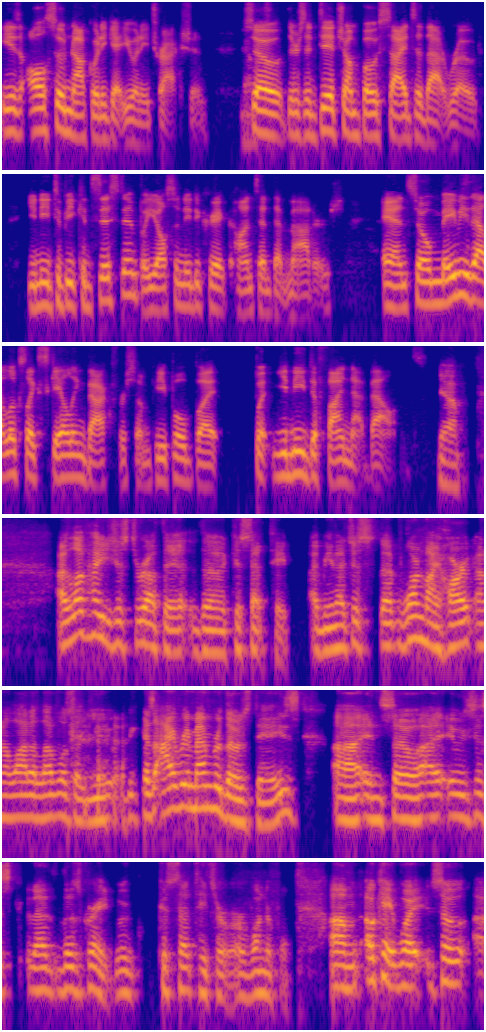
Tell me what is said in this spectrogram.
is also not going to get you any traction. So there's a ditch on both sides of that road. You need to be consistent, but you also need to create content that matters. And so maybe that looks like scaling back for some people, but but you need to find that balance. Yeah. I love how you just threw out the the cassette tape. I mean, that just that warmed my heart on a lot of levels that you because I remember those days. Uh, and so I, it was just that, those great cassette tapes are, are wonderful. Um, okay, well, so uh,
